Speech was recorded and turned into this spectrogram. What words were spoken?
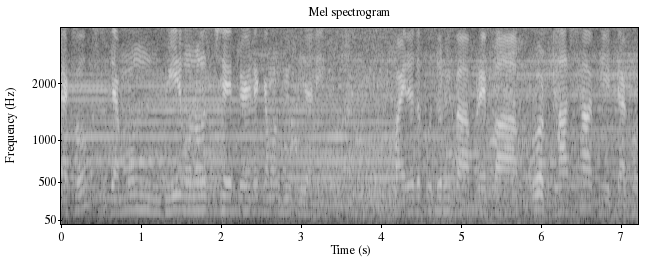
দেখো। যেমন ভিড় মনে হচ্ছে, ট্রেনে কেমন ভিড় কি জানি। বাইরে তো প্রচুর বাপরে বাপ। পুরো ঠাসা ভিড়, দেখো।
